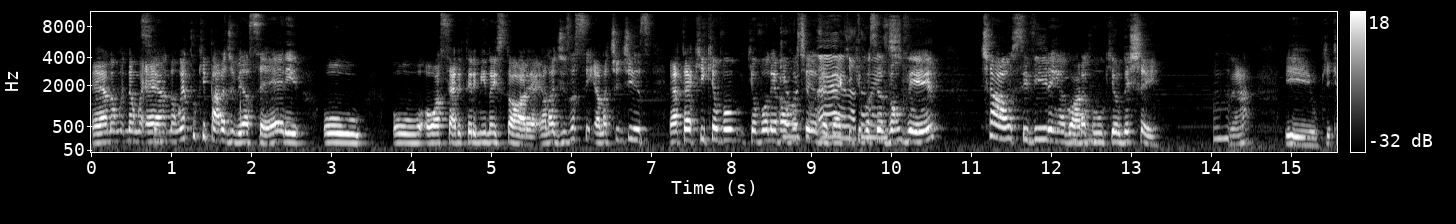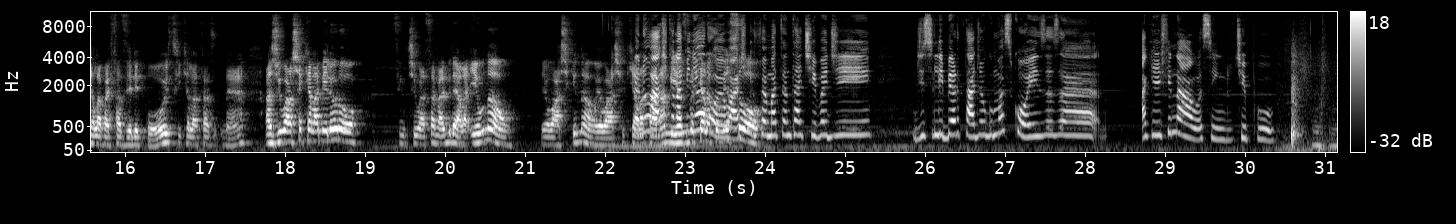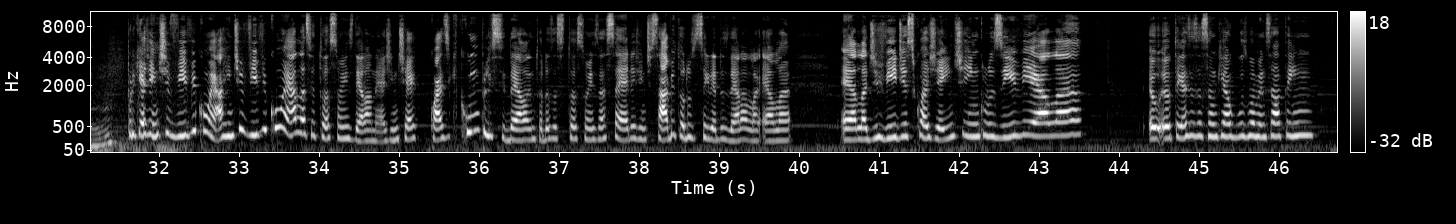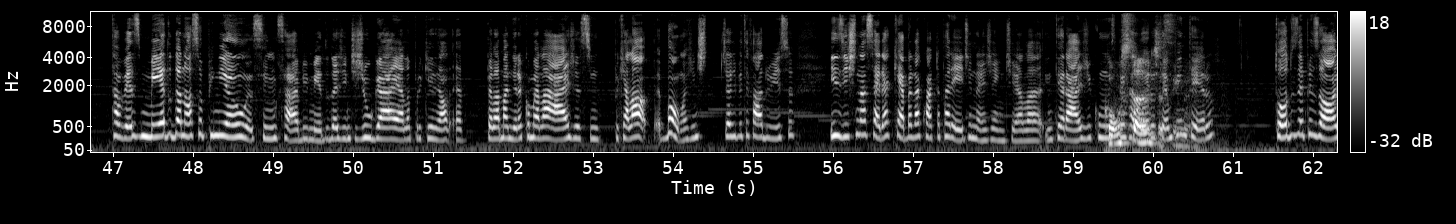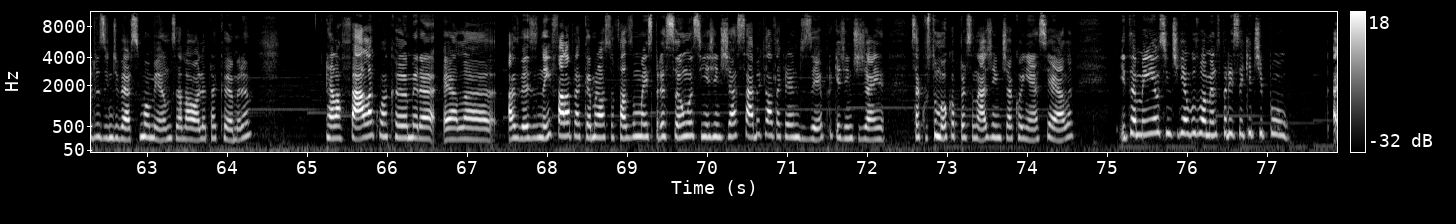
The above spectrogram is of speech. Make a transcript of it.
É, não, não, é, não é tu que para de ver a série ou, ou, ou a série termina a história. Ela diz assim, ela te diz, é até aqui que eu vou, que eu vou levar vocês, é, é até aqui exatamente. que vocês vão ver tchau, se virem agora com o que eu deixei. Uhum. Né? E o que, que ela vai fazer depois, o que, que ela tá. Né? A Gil acha que ela melhorou. Sentiu essa vibe dela. Eu não. Eu acho que não. Eu acho que eu ela tá na mesma ela que ela começou. Eu acho que foi uma tentativa de, de se libertar de algumas coisas a, aquele final, assim, do tipo. Uhum. Porque a gente vive com ela, a gente vive com ela as situações dela, né? A gente é quase que cúmplice dela em todas as situações da série. A gente sabe todos os segredos dela. Ela, ela ela divide isso com a gente, inclusive ela. Eu, eu tenho a sensação que em alguns momentos ela tem talvez medo da nossa opinião, assim, sabe? Medo da gente julgar ela, porque ela, é pela maneira como ela age, assim. Porque ela. Bom, a gente já devia ter falado isso. Existe na série a quebra da quarta parede, né, gente? Ela interage com Constante, o espectador o tempo assim, inteiro. Né? Todos os episódios, em diversos momentos, ela olha pra câmera ela fala com a câmera, ela às vezes nem fala pra câmera, ela só faz uma expressão assim, a gente já sabe o que ela tá querendo dizer, porque a gente já se acostumou com a personagem, a gente já conhece ela. E também eu senti em alguns momentos parecia que, tipo,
